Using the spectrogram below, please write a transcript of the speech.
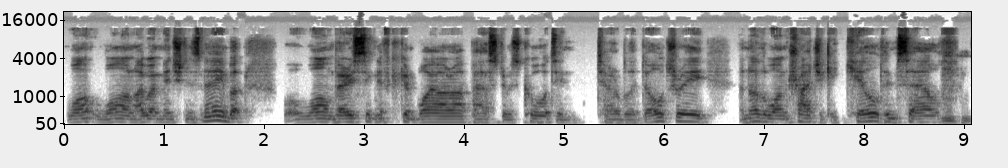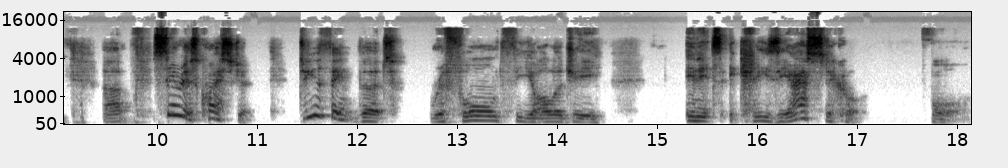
one, one I won't mention his name, but one very significant YRR pastor was caught in terrible adultery. Another one tragically killed himself. Mm-hmm. Uh, serious question do you think that Reformed theology in its ecclesiastical form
